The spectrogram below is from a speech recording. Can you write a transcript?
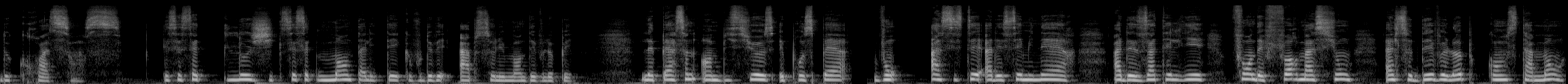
de croissance. Et c'est cette logique, c'est cette mentalité que vous devez absolument développer. Les personnes ambitieuses et prospères vont assister à des séminaires, à des ateliers, font des formations, elles se développent constamment.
